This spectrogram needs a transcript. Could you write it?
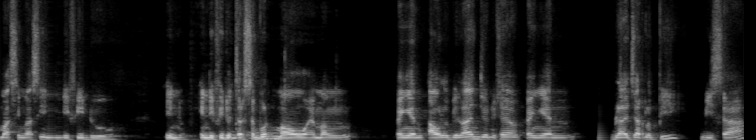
masing-masing individu. In- Individu tersebut Hmm. mau emang pengen tahu lebih lanjut, misalnya pengen belajar lebih, bisa.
